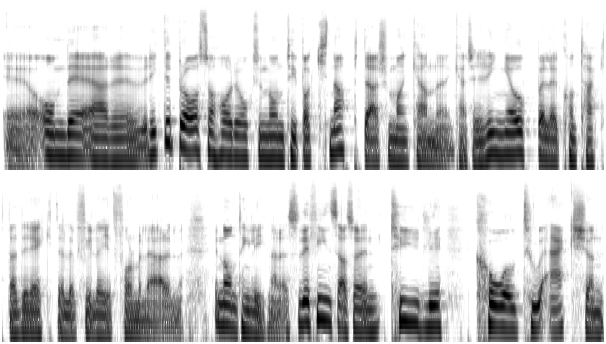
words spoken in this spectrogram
eh, om det är eh, riktigt bra så har du också någon typ av knapp där som man kan eh, kanske ringa upp eller kontakta direkt eller fylla i ett formulär eller någonting liknande. Så det finns alltså en tydlig call to action,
